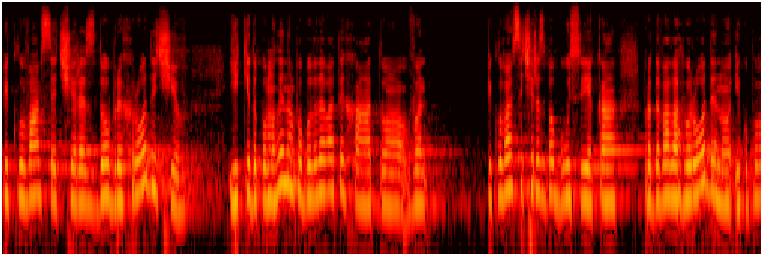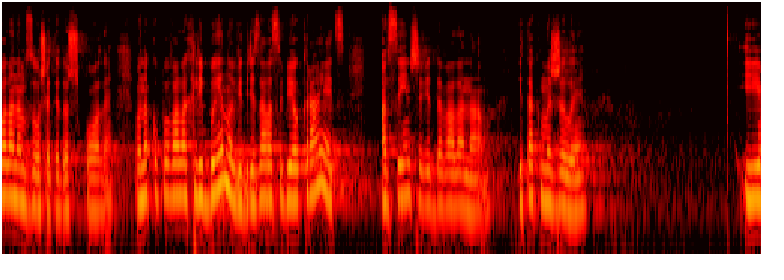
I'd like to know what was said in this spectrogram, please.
піклувався через добрих родичів, які допомогли нам побудувати хату. Піклувався через бабусю, яка продавала городину і купувала нам зошити до школи. Вона купувала хлібину, відрізала собі окраєць, а все інше віддавала нам. І так ми жили. І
